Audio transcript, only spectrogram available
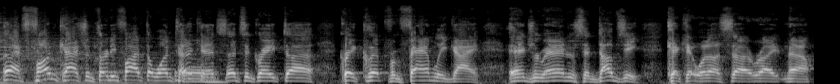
That's fun cashing 35 to 1 tickets. That's a great uh, great clip from Family Guy. Andrew Anderson, Dubsy, kick it with us uh, right now.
